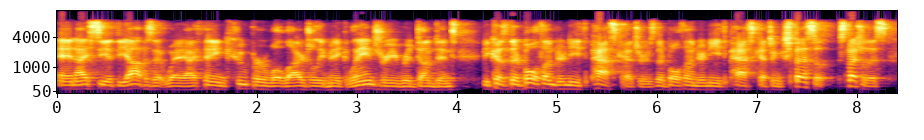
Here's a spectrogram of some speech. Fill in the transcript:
and I see it the opposite way. I think Hooper will largely make Landry redundant because they're both underneath pass catchers. They're both underneath pass catching special, specialists.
